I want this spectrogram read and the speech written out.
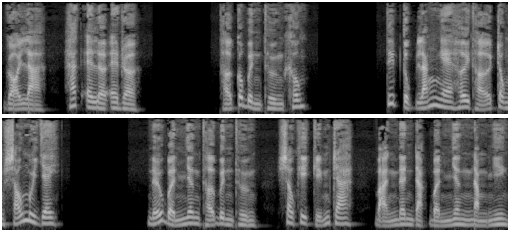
Gọi là HLR. Thở có bình thường không? Tiếp tục lắng nghe hơi thở trong 60 giây. Nếu bệnh nhân thở bình thường, sau khi kiểm tra, bạn nên đặt bệnh nhân nằm nghiêng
